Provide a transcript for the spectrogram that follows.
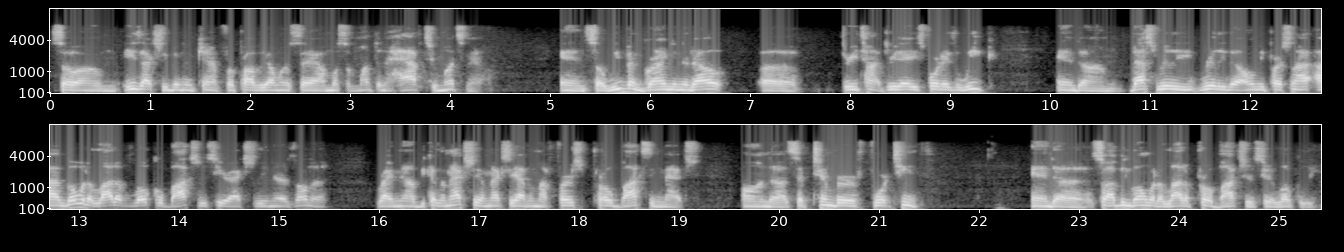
so um, he's actually been in camp for probably I want to say almost a month and a half, two months now, and so we've been grinding it out uh, three times, three days, four days a week, and um, that's really really the only person I, I go with a lot of local boxers here actually in Arizona right now because I'm actually I'm actually having my first pro boxing match on uh, September 14th, and uh, so I've been going with a lot of pro boxers here locally.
